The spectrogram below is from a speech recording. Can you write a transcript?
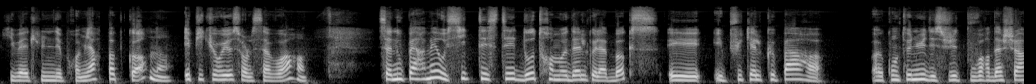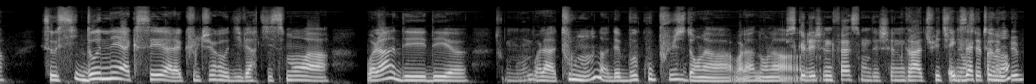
qui va être l'une des premières, Popcorn, Épicurieux sur le savoir. Ça nous permet aussi de tester d'autres modèles que la box et, et puis quelque part, euh, compte tenu des sujets de pouvoir d'achat, c'est aussi donner accès à la culture et au divertissement à voilà des, des euh, tout le monde. voilà tout le monde, des beaucoup plus dans la voilà dans la. Puisque les chaînes face sont des chaînes gratuites financées Exactement, par la pub.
